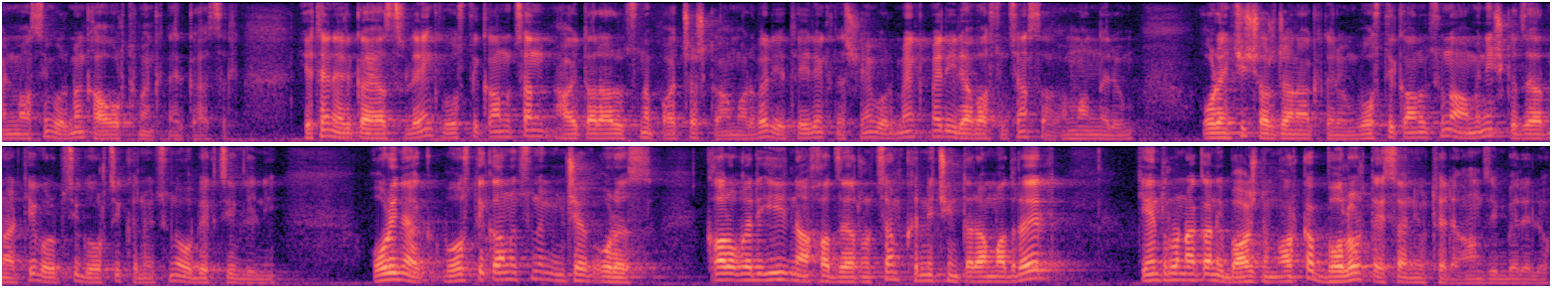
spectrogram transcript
այն մասին, որ մենք հաղորդում ենք ներկայացել։ Եթե ներկայացրել ենք, ոստիկանության հայտարարությունը պատշաճ կհամարվեր, եթե իրենք նշեն, որ մենք մեր իրավասության սահմաններում օրենքի շրջանակներում ոստիկանությունը ամեն ինչ կձեռնարկի, որպեսզի գործի քննությունը օբյեկտիվ լինի։ Օրինակ, ոստիկանությունը մինչև օրս կարող էր իր նախաձեռնությամբ քննիչին տրամադրել կենտրոնականի բաժնում արկա բոլոր տեսանյութերը անձին բերելու։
